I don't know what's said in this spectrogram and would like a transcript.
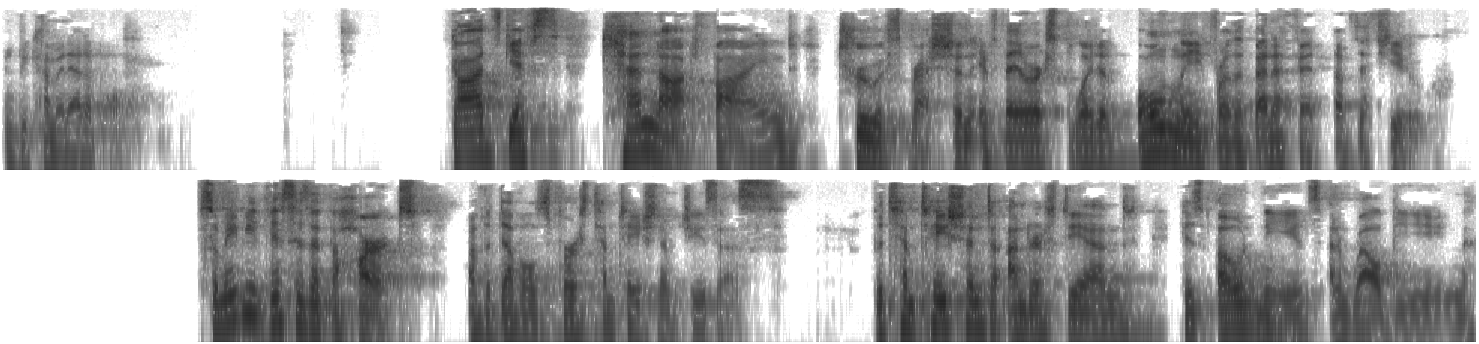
and become inedible. God's gifts cannot find true expression if they are exploited only for the benefit of the few. So maybe this is at the heart of the devil's first temptation of Jesus the temptation to understand his own needs and well being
